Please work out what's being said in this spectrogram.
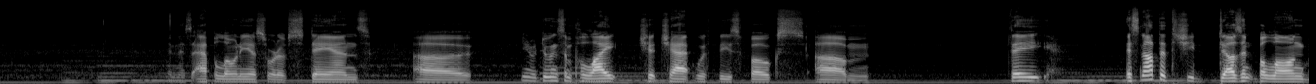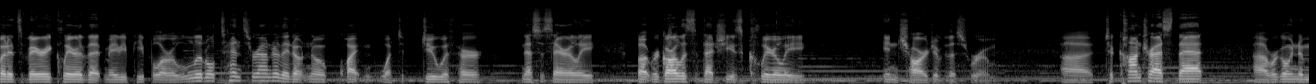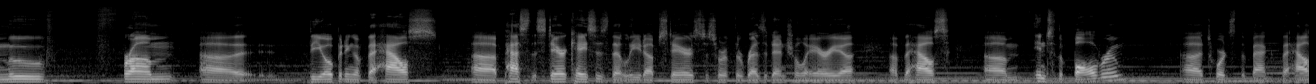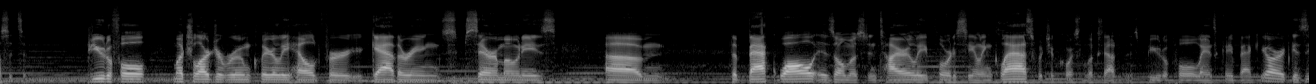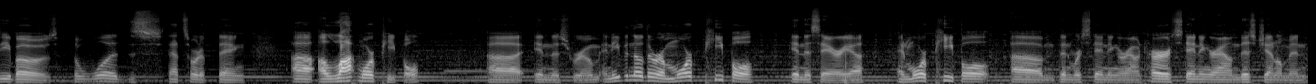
And as Apollonia sort of stands, uh, you know, doing some polite chit chat with these folks, um, they. It's not that she doesn't belong, but it's very clear that maybe people are a little tense around her. They don't know quite what to do with her necessarily. But regardless of that, she is clearly in charge of this room. Uh, to contrast that, uh, we're going to move from uh, the opening of the house uh, past the staircases that lead upstairs to sort of the residential area of the house um, into the ballroom uh, towards the back of the house. It's a beautiful, much larger room, clearly held for gatherings, ceremonies. Um, the back wall is almost entirely floor to ceiling glass, which of course looks out to this beautiful landscape backyard, gazebos, the woods, that sort of thing. Uh, a lot more people uh, in this room, and even though there are more people in this area, and more people um, than were standing around her, standing around this gentleman,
